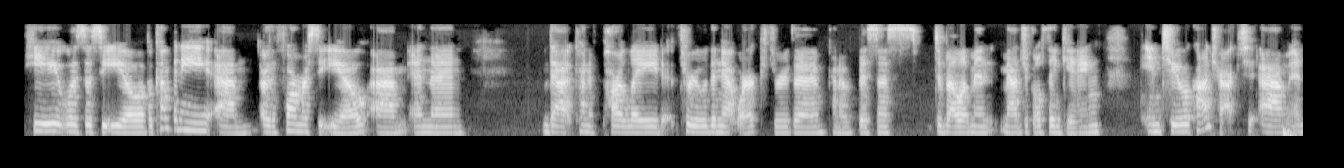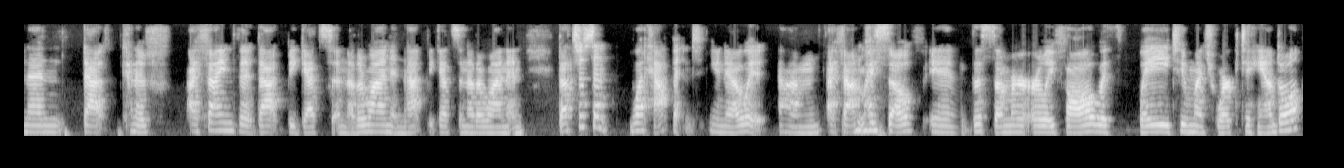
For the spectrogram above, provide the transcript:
he was the CEO of a company, um, or the former CEO, um, and then that kind of parlayed through the network, through the kind of business development, magical thinking into a contract. Um, and then that kind of, I find that that begets another one and that begets another one. And that's just an, what happened. You know, it, um, I found myself in the summer, early fall with way too much work to handle.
